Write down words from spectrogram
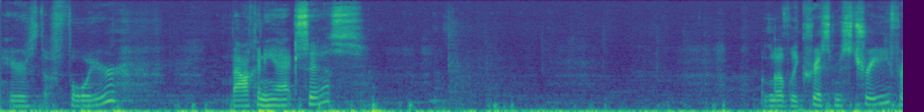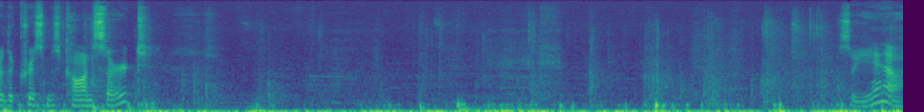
Here's the foyer, balcony access. Lovely Christmas tree for the Christmas concert. So yeah,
